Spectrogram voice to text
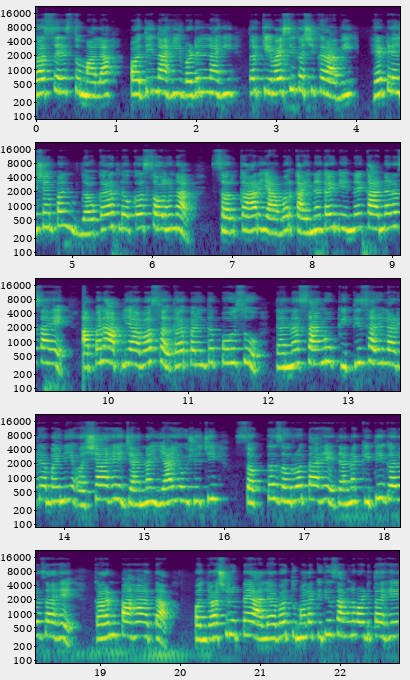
तसेच तुम्हाला पती नाही वडील नाही तर केवायसी कशी करावी? हे टेन्शन पण लवकरात लवकर सॉल्व्ह होणार. सरकार यावर काही ना काही निर्णय काढणारच आहे. आपण आपली आवाज सरकारपर्यंत पोहोचू. त्यांना सांगू किती सारी लाडक्या बहिणी अशा आहे ज्यांना या योजनेची सक्त जरूरत आहे त्यांना किती गरज आहे. कारण पहा आता पंधराशे रुपये आल्यावर तुम्हाला किती चांगलं वाटत आहे?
